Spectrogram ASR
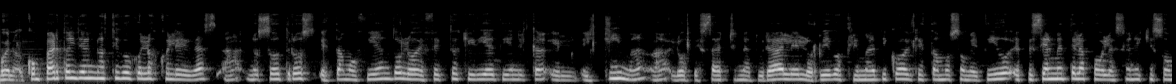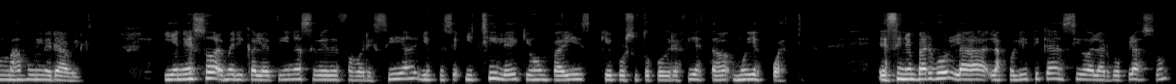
Bueno, comparto el diagnóstico con los colegas. ¿ah? Nosotros estamos viendo los efectos que hoy día tiene el, clima, ¿ah? los desastres naturales, los riesgos climáticos al que estamos sometidos, especialmente las poblaciones que son más vulnerables. Y en eso América Latina se ve desfavorecida y, y Chile, que es un país que por su topografía está muy expuesto. Eh, sin embargo, las políticas han sido a largo plazo,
